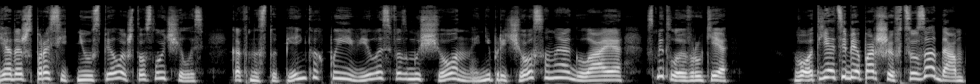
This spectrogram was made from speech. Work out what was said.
Я даже спросить не успела, что случилось, как на ступеньках появилась возмущенная, непричесанная Глая с метлой в руке. «Вот я тебе, паршивцу, задам!»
